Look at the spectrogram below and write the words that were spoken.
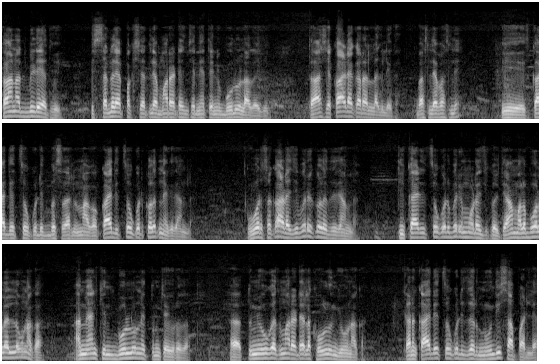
कानात बिड्यात होई सगळ्या पक्षातल्या मराठ्यांच्या नेत्यांनी बोलू लागायचे. तर अशा काड्या करायला लागले का? बसल्या बसल्या. हे कायद्यात चौकटीत बसत असलं मागं. कायद्यात चौकट कळत नाही का त्यांना? वरचं काढायची बरं कळत त्यांना. ती कायद्यात चौकट बरी मोडायची कळते. आम्हाला बोलायला लावू नका. आम्ही आणखीन बोललो नाही तुमच्या विरोधात. तुम्ही उगाच मराठ्याला खवळून घेऊ नका. कारण कायद्यात चौकटीत जर नोंदी सापडल्या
